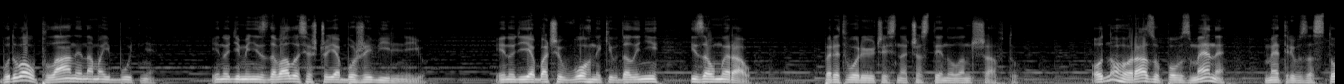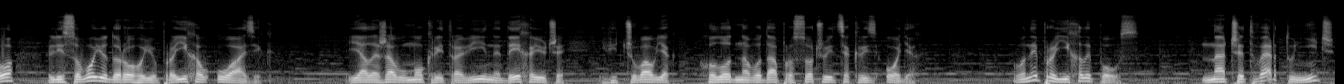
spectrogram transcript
будував плани на майбутнє. Іноді мені здавалося, що я божевільнію. Іноді я бачив вогники вдалині і завмирав, перетворюючись на частину ландшафту. Одного разу повз мене, метрів за сто, лісовою дорогою проїхав уазік. Я лежав у мокрій траві, не дихаючи, і відчував, як холодна вода просочується крізь одяг. Вони проїхали повз. На четверту ніч,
